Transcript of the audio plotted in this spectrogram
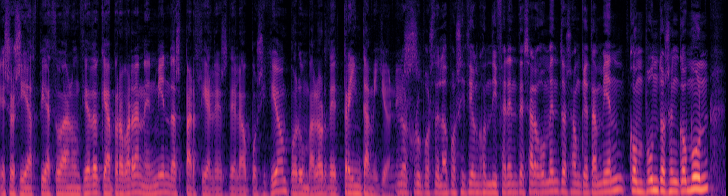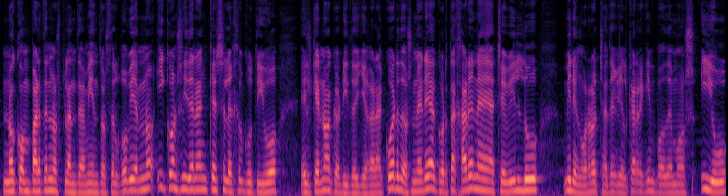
Eso sí, Azpiazu ha anunciado que aprobarán enmiendas parciales de la oposición por un valor de 30 millones. Los grupos de la oposición con diferentes argumentos, aunque también con puntos en común, no comparten los planteamientos del gobierno y consideran que es el Ejecutivo el que no ha querido llegar a acuerdos. Nerea Cortajarena, EH Bildu, Miren Gorrocha, Tegui Elkarrekin Podemos, IU,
